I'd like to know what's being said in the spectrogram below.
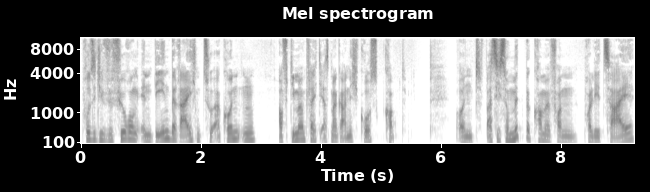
positive Führung in den Bereichen zu erkunden, auf die man vielleicht erstmal gar nicht groß kommt. Und was ich so mitbekomme von Polizei,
